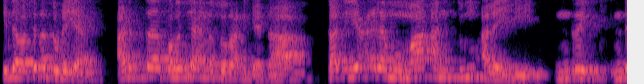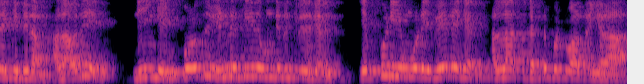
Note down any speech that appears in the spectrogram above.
இந்த வசனத்துடைய அடுத்த பகுதியா என்ன சொல்றான்னு கேட்டா கது யஅலமு அன்தும் அலைகி இன்றைக்கு இன்றைக்கு தினம் அதாவது நீங்க இப்பொழுது என்ன செய்து கொண்டிருக்கிறீர்கள்? எப்படி உங்களுடைய வேலைகள் அல்லாஹ்க்கு கட்டுப்பட்டு வாழ்றீங்களா?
